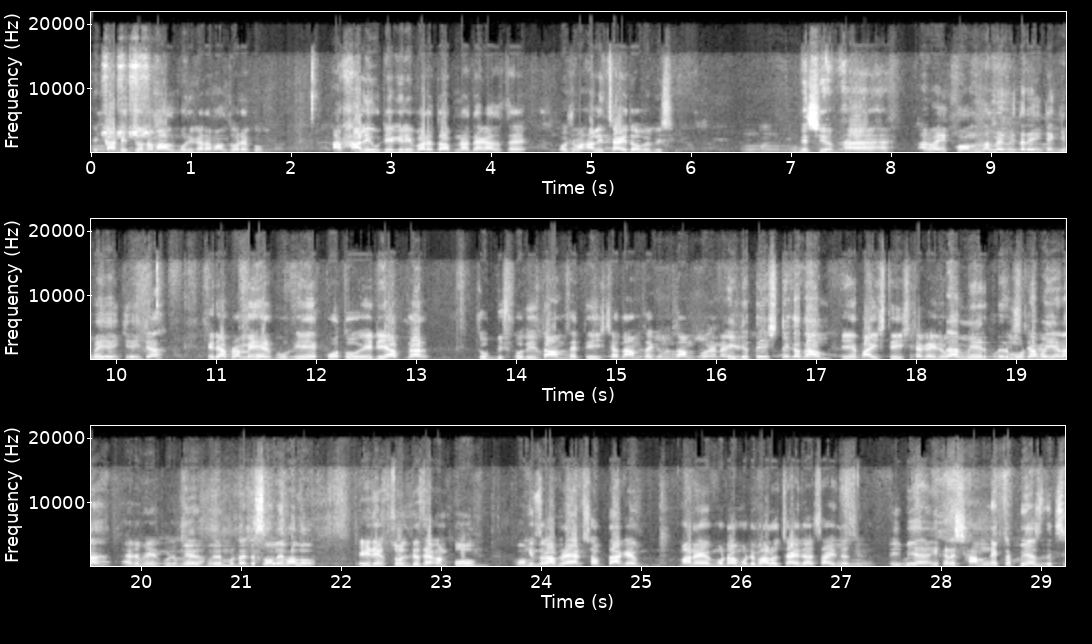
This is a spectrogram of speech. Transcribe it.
এই কাটির জন্য মাল মুড়ি কাটা মাল ধরে কম। আর হালি উঠে গেলে পরে তো আপনার দেখা যাচ্ছে ওই সময় হালির চাহিদা হবে বেশি। বেশি হবে। হ্যাঁ হ্যাঁ আর ভাই কম দামের ভিতরে এইটা কি ভাই? এই- এইটা? এটা আপনার মেহেরপুর। এ কত? এটি আপনার চব্বিশ পঁচিশ দাম চাই তেইশটা দাম চাই কিন্তু দাম করে না এইটা তেইশ টাকা দাম? এ বাইশ তেইশ টাকা এরকম। মেহেরপুরের মোটা ভাইয়া না? এটা মেহেরপুরের মেহেরপুরের মোটা। এটা চলে ভালো? এইটা চলতেছে এখন কম। কিন্তু আপনার এক সপ্তাহ আগে মানে মোটামুটি ভালো চাহিদা চাহিদা ছিল। এই ভাইয়া এখানে সামনে একটা পেঁয়াজ দেখছি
